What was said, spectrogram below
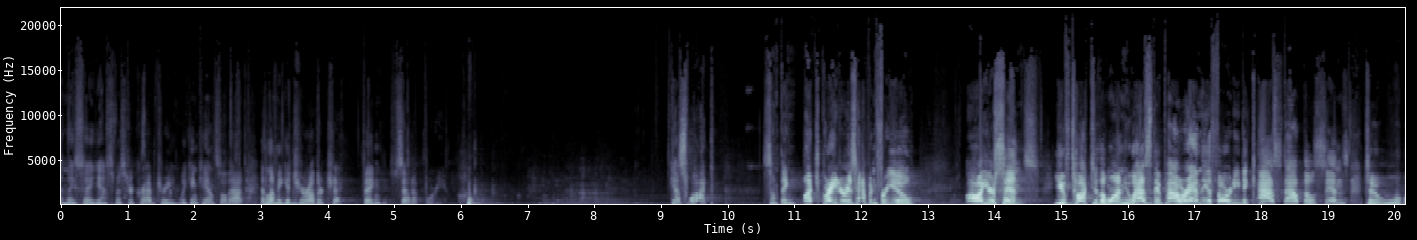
And they say, Yes, Mr. Crabtree, we can cancel that. And let me get your other check thing set up for you. Guess what? Something much greater has happened for you. All your sins You've talked to the one who has the power and the authority to cast out those sins, to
